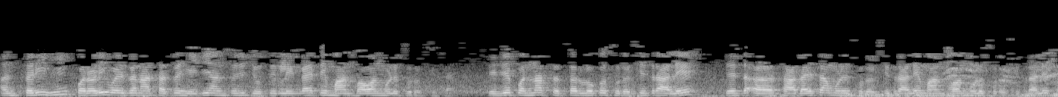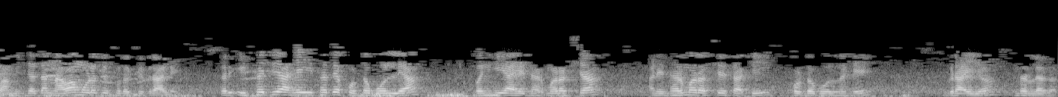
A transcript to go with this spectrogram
आणि तरीही परळी वैजनाथाचं हे जे आमचं जे ज्योतिर्लिंग आहे ते मानभावांमुळे सुरक्षित आहे. ते जे पन्नास सत्तर लोक सुरक्षित राहिले ते साधायचामुळे सुरक्षित राहिले मानभावांमुळे सुरक्षित राहिले स्वामींच्या त्या नावामुळे ते सुरक्षित राहिले. तर इथं जे आहे इथं त्या खोटं बोलल्या पण ही आहे धर्मरक्षा आणि धर्मरक्षेसाठी खोटं बोलणं हे ग्राह्य धरल्या जात.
